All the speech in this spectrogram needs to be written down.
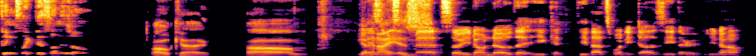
things like this on his own. Okay. Um. You guys Can I just is- met, so you don't know that he can. He, that's what he does either. You know.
